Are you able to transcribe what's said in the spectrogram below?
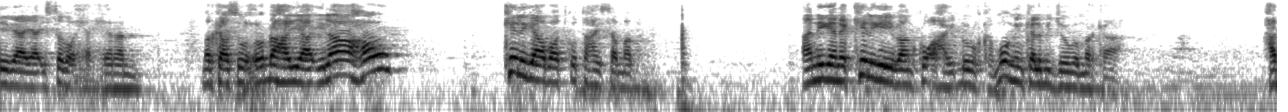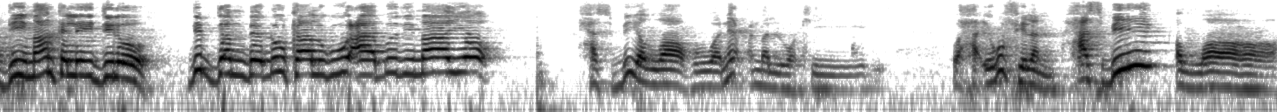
eegaayaa isagoo xirxiran. Markaasu wuxuu dhahayaa ilaahow keligaa baad ku tahay samada. Anigana keligay baan ku ahay dhulka. Mu'minka lama joogo markaa. Haddii maanta la idilo dib dambe dhulkaa laguu caabudi maayo. Xasbiya allahu wa nicma alwakiil. Waxaa igu filan xasbii allah.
